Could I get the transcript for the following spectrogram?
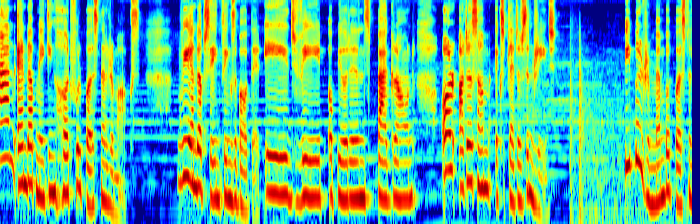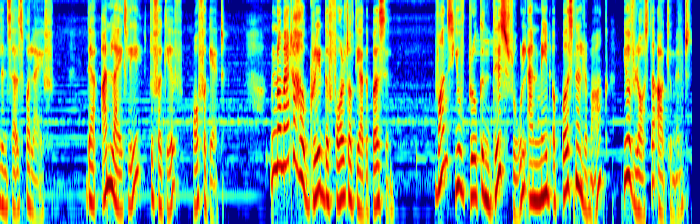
and end up making hurtful personal remarks. We end up saying things about their age, weight, appearance, background, or utter some expletives in rage. People remember personal insults for life. They are unlikely to forgive or forget. No matter how great the fault of the other person, once you've broken this rule and made a personal remark, you have lost the argument.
